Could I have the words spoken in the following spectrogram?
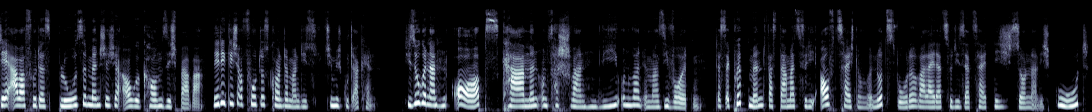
der aber für das bloße menschliche Auge kaum sichtbar war. Lediglich auf Fotos konnte man dies ziemlich gut erkennen. Die sogenannten Orbs kamen und verschwanden wie und wann immer sie wollten. Das Equipment, was damals für die Aufzeichnung genutzt wurde, war leider zu dieser Zeit nicht sonderlich gut.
